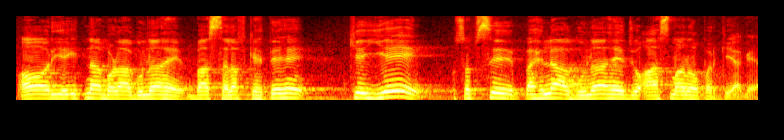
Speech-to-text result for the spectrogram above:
اور یہ اتنا بڑا گناہ ہے۔ بعض سلف کہتے ہیں کہ یہ سب سے پہلا گناہ ہے جو آسمانوں پر کیا گیا۔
